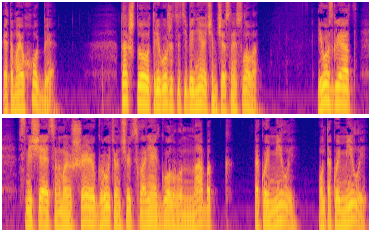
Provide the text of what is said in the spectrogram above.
Это мое хобби. Так что тревожиться тебе не о чем, честное слово. Его взгляд смещается на мою шею, грудь, он чуть склоняет голову на бок. Такой милый, он такой милый.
